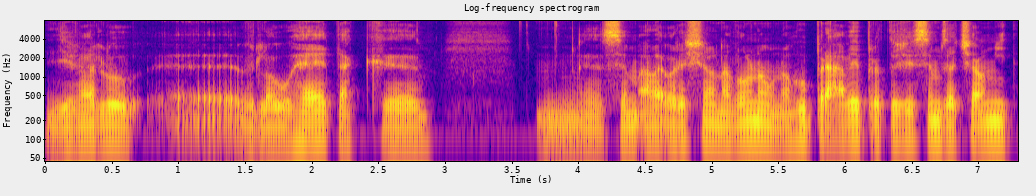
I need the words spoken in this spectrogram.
divadlu eh, v dlouhé, tak eh, jsem ale odešel na volnou nohu právě protože jsem začal mít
